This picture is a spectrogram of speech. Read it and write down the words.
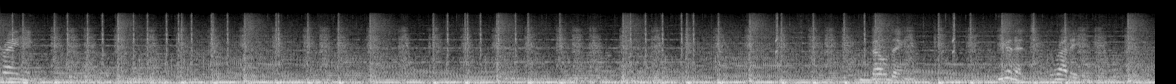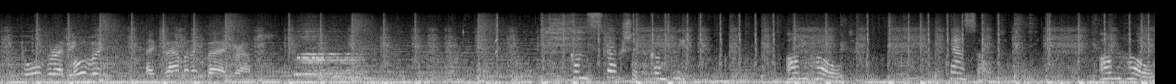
Training. Building. Unit ready. Tools ready. Moving. Examining diagrams. Construction complete. On hold. Cancelled. On hold.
